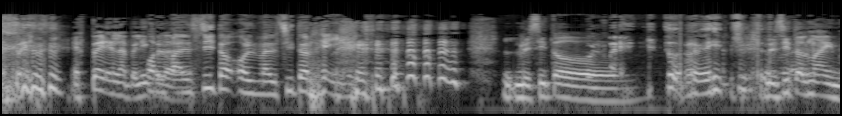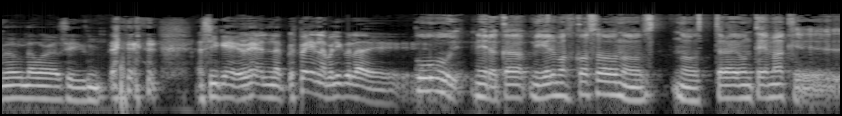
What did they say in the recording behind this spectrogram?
esperen, esperen la película. Olmalcito, Olmalcito Rey. Luisito... Luisito Olmain, ¿no? Una weón así. así que vean la- esperen la película de... Uy, mira, acá Miguel Moscoso nos, nos trae un tema que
